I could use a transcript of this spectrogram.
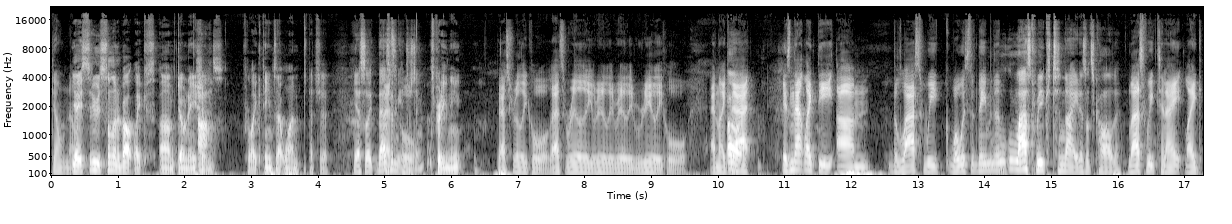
don't know. Yeah, he said he was something about like um, donations for like teams that won. Gotcha. Yeah, so like that's, That's gonna be cool. interesting. That's pretty neat. That's really cool. That's really, really, really, really cool. And like Oh. that, isn't that like the um the last week? What was the name of the Last week tonight is what's called. last week tonight like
